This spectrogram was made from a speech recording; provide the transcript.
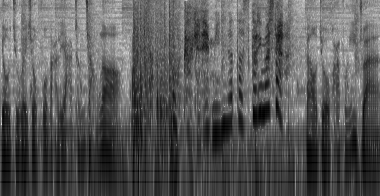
有机会修复玛利亚城墙了。然后就话锋一转。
